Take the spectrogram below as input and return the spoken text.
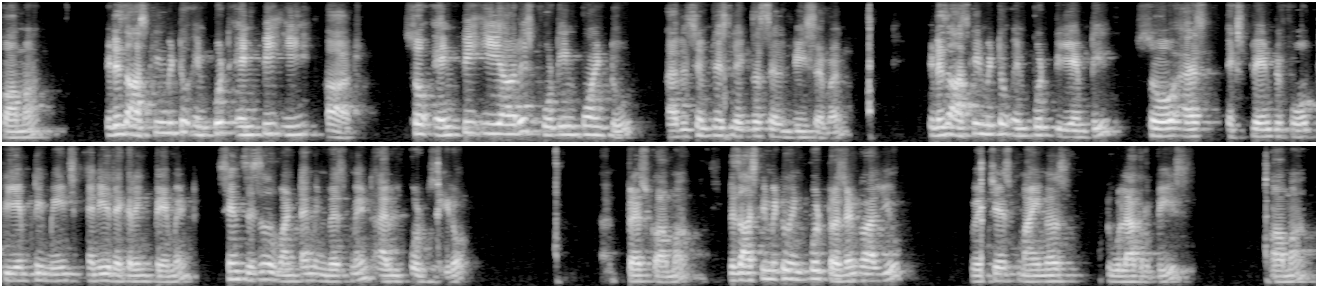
comma it is asking me to input NPER. So NPER is 14.2. I will simply select the cell B7. It is asking me to input PMT. So as explained before, PMT means any recurring payment. Since this is a one-time investment, I will put zero. Press comma. It is asking me to input present value, which is minus 2 lakh rupees, comma.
